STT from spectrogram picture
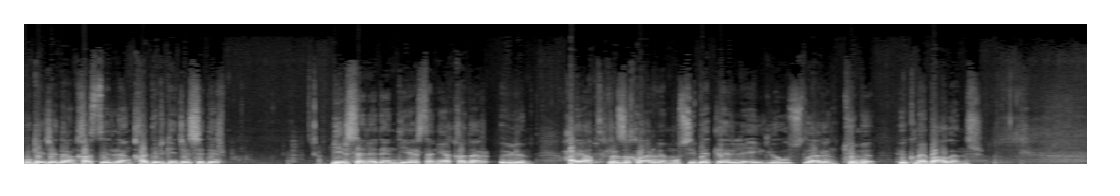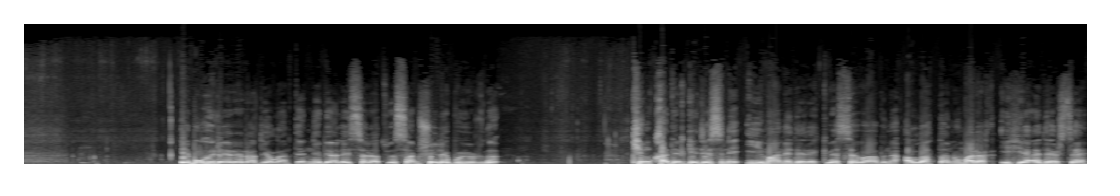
bu geceden kastedilen Kadir gecesidir. Bir seneden diğer seneye kadar ölüm, hayat, rızıklar ve musibetler ile ilgili hususların tümü hükme bağlanır. Ebu Hureyre radıyallahu anh'ten Nebi Aleyhisselatü Vesselam şöyle buyurdu. Kim Kadir gecesini iman ederek ve sevabını Allah'tan umarak ihya ederse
